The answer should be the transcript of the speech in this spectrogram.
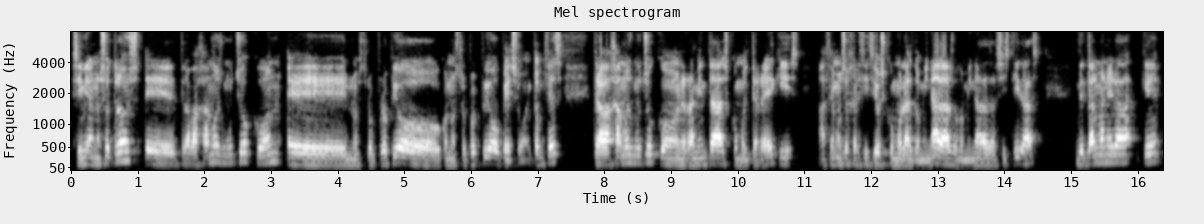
Sí, mira, nosotros eh, trabajamos mucho con, eh, nuestro propio, con nuestro propio peso. Entonces, trabajamos mucho con herramientas como el TRX, hacemos ejercicios como las dominadas o dominadas asistidas, de tal manera que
